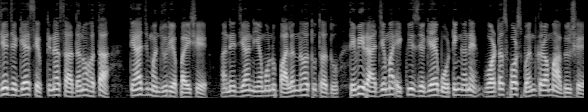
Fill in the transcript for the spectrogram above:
જે જગ્યાએ સેફટીના સાધનો હતા ત્યાં જ મંજૂરી અપાઈ છે અને જ્યાં નિયમોનું પાલન નહોતું થતું, તેવી રાજ્યમાં એકવીસ જગ્યાએ બોટિંગ અને વોટર સ્પોર્ટ્સ બંધ કરવામાં આવ્યું છે.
